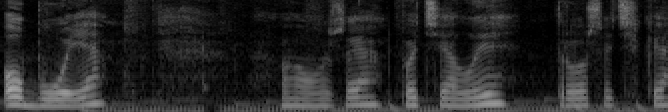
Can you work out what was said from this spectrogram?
обоє. Вже почали трошечки.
